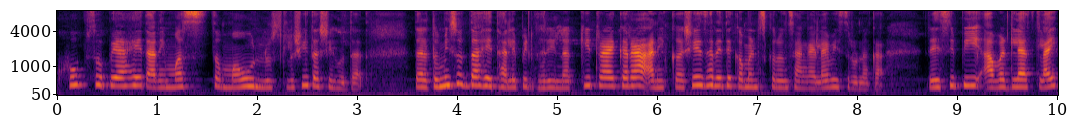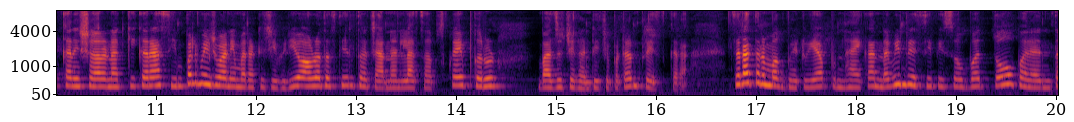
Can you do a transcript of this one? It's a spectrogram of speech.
खूप सोपे आहेत आणि मस्त मऊ लुसलुशीत असे होतात. तर तुम्हीसुद्धा हे थालीपीठ घरी नक्की ट्राय करा आणि कसे झाले ते कमेंट्स करून सांगायला विसरू नका. रेसिपी आवडल्यास लाईक आणि शेअर नक्की करा. सिंपल मेजवानी मराठीचे व्हिडिओ आवडत असतील तर चॅनलला सबस्क्राईब करून बाजूचे घंटीचे बटन प्रेस करा. चला तर मग भेटूया पुन्हा एका नवीन रेसिपीसोबत तोपर्यंत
